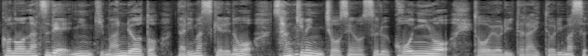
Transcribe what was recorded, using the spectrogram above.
この夏で任期満了となりますけれども3期目に挑戦をする公認を党よりいただいております。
